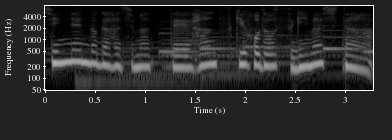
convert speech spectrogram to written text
新年度が始まって半月ほど過ぎました。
